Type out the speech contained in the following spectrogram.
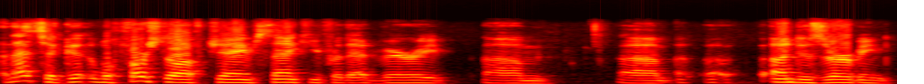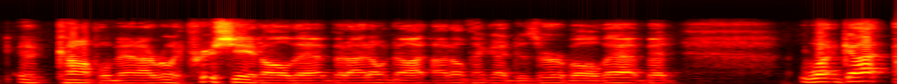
That's a good. Well, first off, James, thank you for that very um, um, uh, undeserving uh, compliment. I really appreciate all that, but I don't know. I don't think I deserve all that. But what got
